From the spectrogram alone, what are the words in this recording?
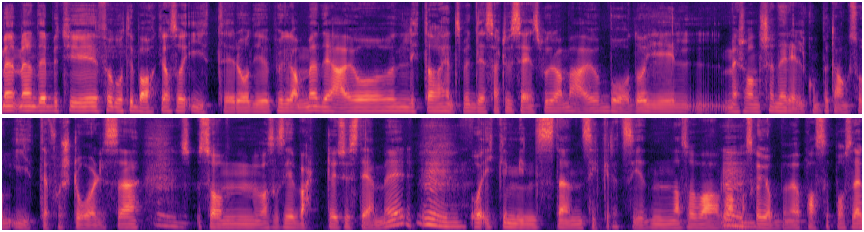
Men, men, det betyr, for å gå tilbake, altså IT-rådgiverprogrammet, det er jo litt av hensynet med det sertifiseringsprogrammet er jo både å gi mer sånn generell kompetanse om IT-forståelse mm. som hva skal jeg si, verktøysystemer, mm. og ikke minst den sikkerhetssiden, altså hva, hva man skal skal jobbe med å passe på. Så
